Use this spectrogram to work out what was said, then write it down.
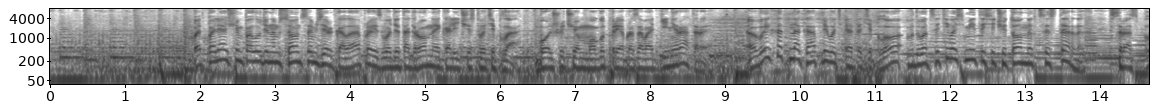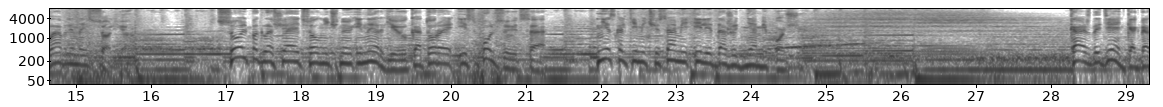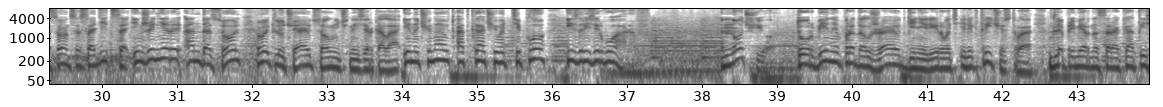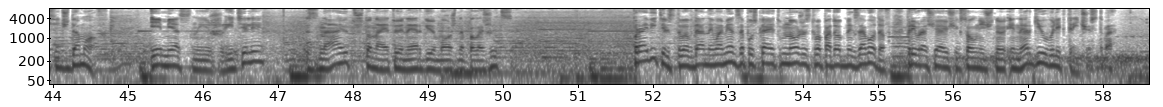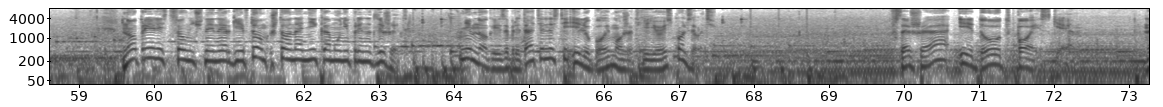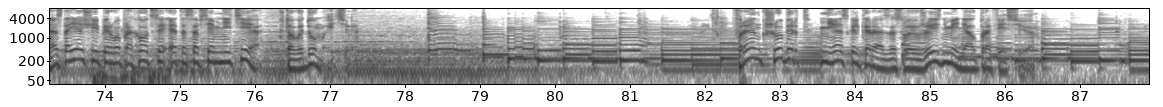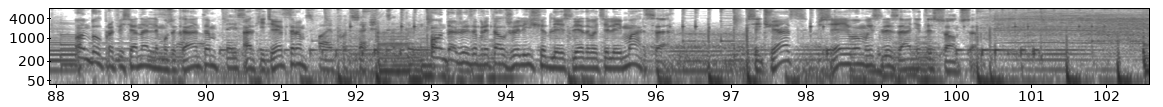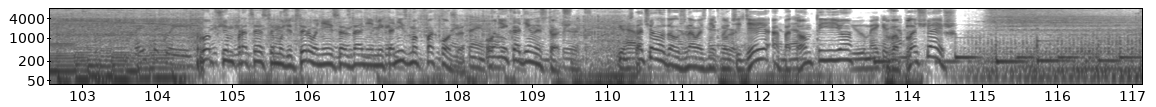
Под палящим полуденным солнцем зеркала производят огромное количество тепла, больше, чем могут преобразовать генераторы. Выход накапливать это тепло в 28 тысячетонных цистернах с расплавленной солью. Соль поглощает солнечную энергию, которая используется несколькими часами или даже днями позже. Каждый день, когда солнце садится, инженеры Андасоль выключают солнечные зеркала и начинают откачивать тепло из резервуаров. Ночью турбины продолжают генерировать электричество для примерно 40 тысяч домов. И местные жители знают, что на эту энергию можно положиться. Правительство в данный момент запускает множество подобных заводов, превращающих солнечную энергию в электричество. Но прелесть солнечной энергии в том, что она никому не принадлежит. Немного изобретательности, и любой может ее использовать. В США идут поиски. Настоящие первопроходцы — это совсем не те, кто вы думаете. Шуберт несколько раз за свою жизнь менял профессию. Он был профессиональным музыкантом, архитектором. Он даже изобретал жилище для исследователей Марса. Сейчас все его мысли заняты Солнцем. В общем, процессы музицирования и создания механизмов похожи. У них один источник. Сначала должна возникнуть идея, а потом ты ее воплощаешь.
